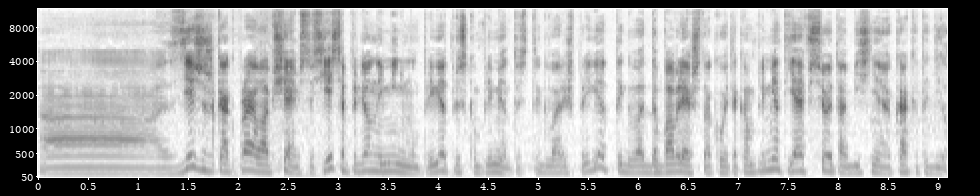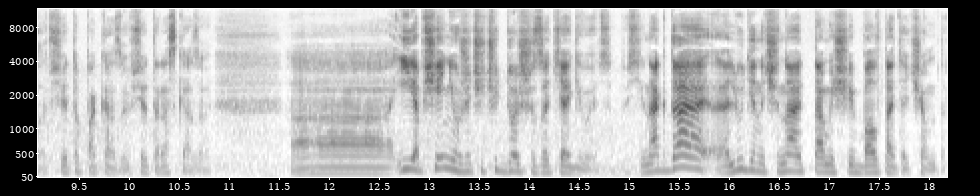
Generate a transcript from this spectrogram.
А, здесь же, как правило, общаемся. То есть есть определенный минимум. Привет плюс комплимент. То есть ты говоришь привет, ты добавляешь какой-то комплимент. Я все это объясняю, как это делать. Все это показываю, все это рассказываю. А, и общение уже чуть-чуть дольше затягивается. То есть иногда э, люди начинают там еще и болтать о чем-то.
